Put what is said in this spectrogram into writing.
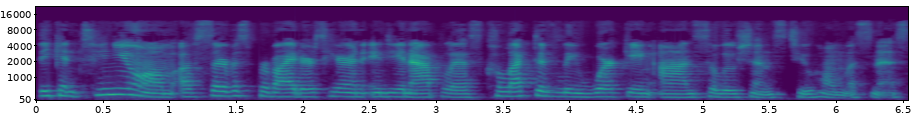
the continuum of service providers here in Indianapolis, collectively working on solutions to homelessness.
